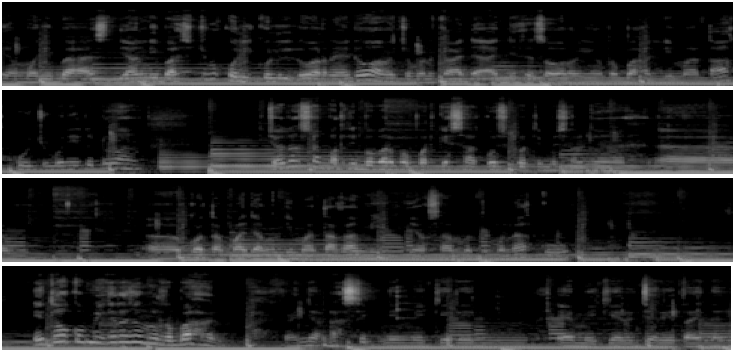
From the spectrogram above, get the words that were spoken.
yang mau dibahas. Yang dibahas cuma kulit kulit luarnya doang. Cuman keadaannya seseorang yang rebahan di mata aku. Cuman itu doang contoh seperti beberapa podcast aku seperti misalnya um, uh, kota Padang di mata kami yang sama temen aku itu aku mikirnya sambil rebahan. Kayaknya asik nih mikirin eh mikirin ceritain yang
